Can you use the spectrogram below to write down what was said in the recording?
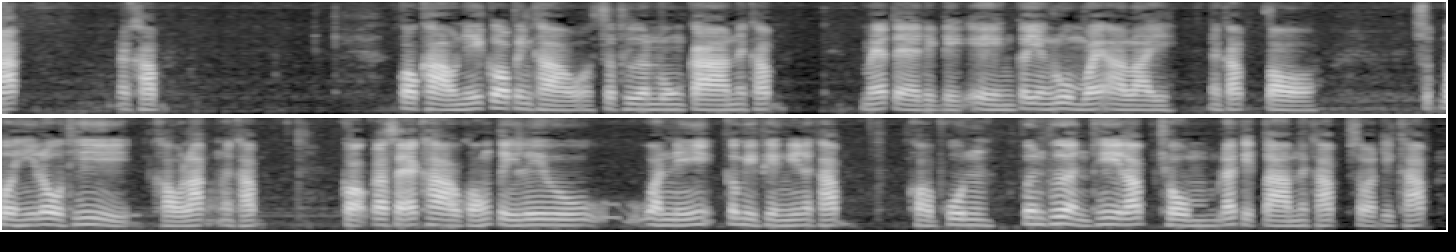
รักนะครับ ก็ข่าวนี้ก็เป็นข่าวสะเทือนวงการนะครับ แม้แต่เด็กๆเองก็ยังร่วมไว้อาลัยนะครับ ต่อซูเปอร์ฮีโร่ที่เขารักนะครับ เกาะกระแสข่าวของตีริววันนี้ก็มีเพียงนี้นะครับ ขอบคุณเพื่อนๆที่รับชมและติดตามนะครับ สวัสดีครับ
